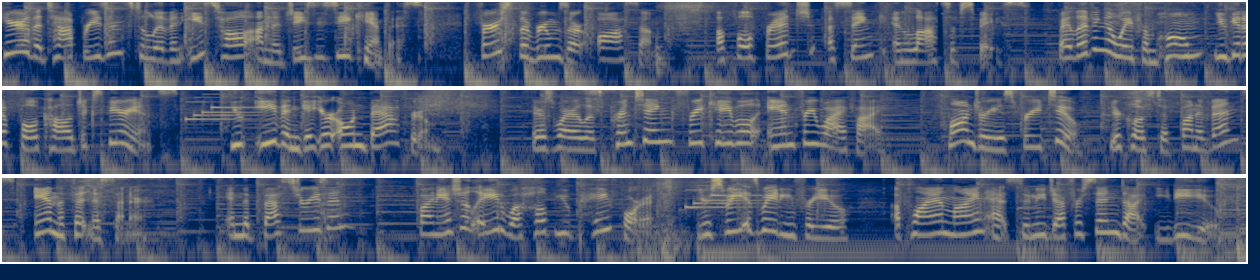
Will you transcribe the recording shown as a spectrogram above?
Here are the top reasons to live in East Hall on the JCC campus. First, the rooms are awesome a full fridge, a sink, and lots of space. By living away from home, you get a full college experience. You even get your own bathroom. There's wireless printing, free cable, and free Wi Fi. Laundry is free too. You're close to fun events and the fitness center. And the best reason? Financial aid will help you pay for it. Your suite is waiting for you. Apply online at sunyjefferson.edu.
